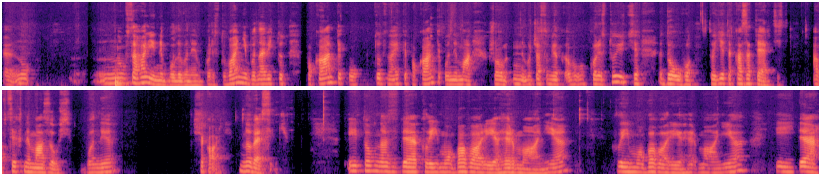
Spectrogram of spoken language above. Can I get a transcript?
Е, ну, ну, взагалі не були вони в користуванні, бо навіть тут по кантику тут, знаєте, по кантику нема, що бо часом як користуються довго, то є така затертість. А в цих нема зовсім. Вони шикарні, новесенькі. І то в нас йде клеймо Баварія, Германія. Клеймо Баварія, Германія. І йде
